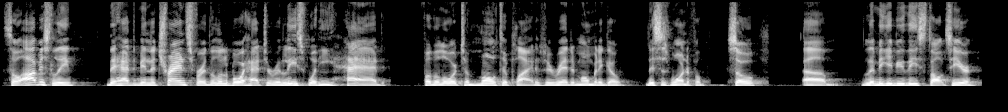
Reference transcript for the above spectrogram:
So obviously, they had to be in the transfer. The little boy had to release what he had for the Lord to multiply it, as we read a moment ago. This is wonderful. So um, let me give you these thoughts here.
